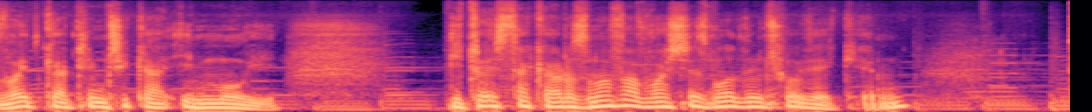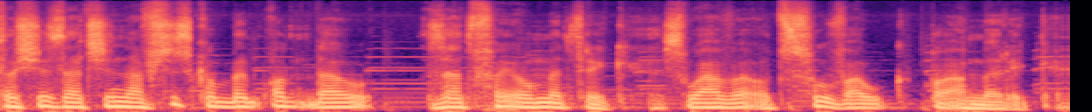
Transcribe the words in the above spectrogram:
Wojtka Klimczyka i mój. I to jest taka rozmowa właśnie z młodym człowiekiem. To się zaczyna, wszystko bym oddał za twoją metrykę. Sławę od Suwałk po Amerykę.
